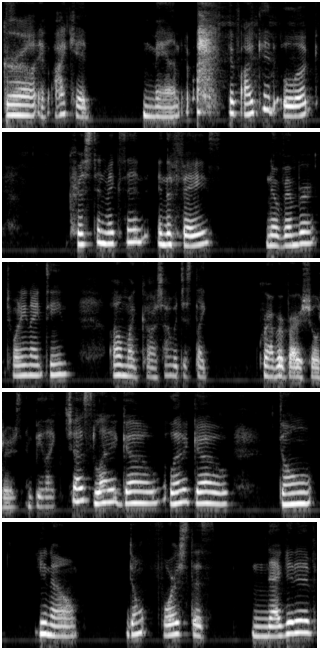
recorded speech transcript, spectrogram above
Girl, if I could, man, if I, if I could look Kristen Mixon in the face November 2019, oh my gosh, I would just like grab her by her shoulders and be like, just let it go, let it go. Don't, you know, don't force this negative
